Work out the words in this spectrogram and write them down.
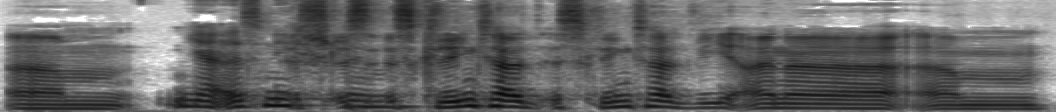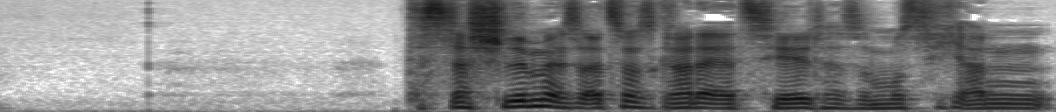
Ähm, Ja, ist nicht es, es, schlimm. es klingt halt, es klingt halt wie eine, ähm, das, das Schlimme ist, als du das gerade erzählt hast, so musste ich an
